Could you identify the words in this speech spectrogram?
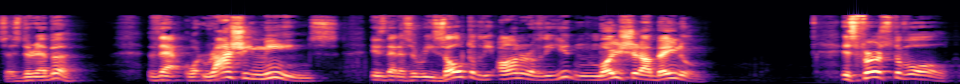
Says the Rebbe that what Rashi means is that as a result of the honor of the Yidden, Moshe Rabbeinu is first of all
